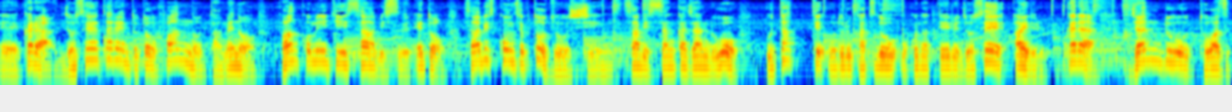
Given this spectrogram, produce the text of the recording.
えから女性タレントとファンのためのファンコミュニティサービスへとサービスコンセプトを増進。サービス参加ジャンルを歌って踊る活動を行っている女性アイドルからジャンルを問わず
